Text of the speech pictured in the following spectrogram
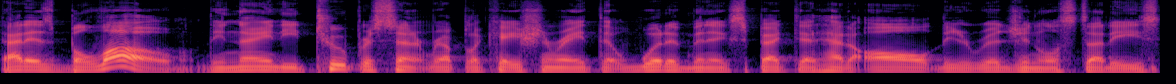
That is below the 92% replication rate that would have been expected had all the original studies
